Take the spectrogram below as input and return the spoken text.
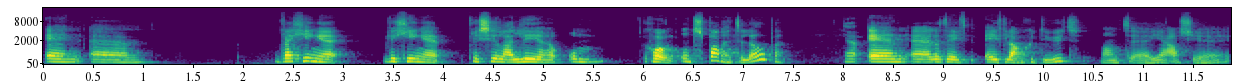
en ehm, wij gingen, we gingen Priscilla leren om gewoon ontspannen te lopen. Ja. En eh, dat heeft, heeft lang geduurd, want eh, ja, als je,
